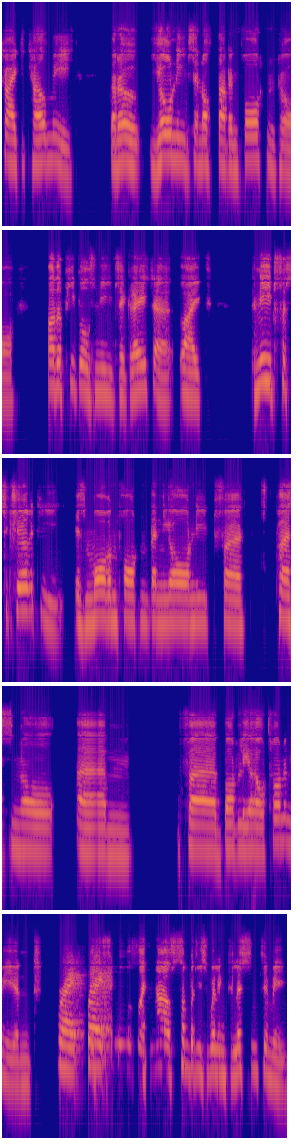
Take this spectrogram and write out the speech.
tried to tell me that oh your needs are not that important or other people's needs are greater like the need for security is more important than your need for personal um for bodily autonomy and right right it feels like now somebody's willing to listen to me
